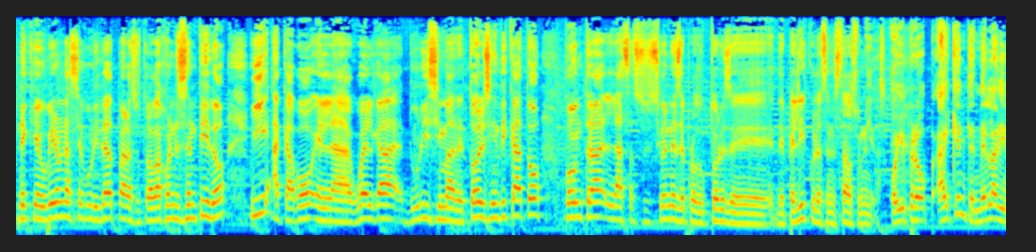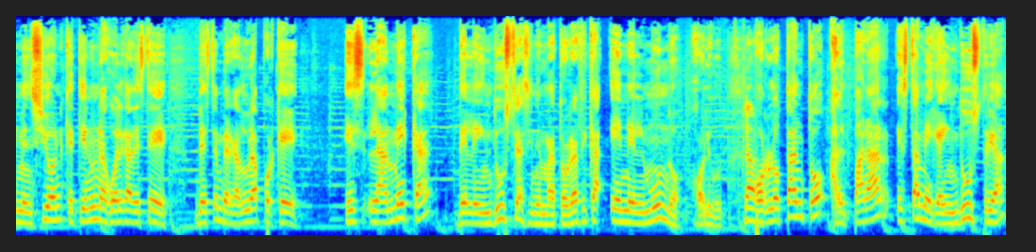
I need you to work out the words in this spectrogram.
de que hubiera una seguridad para su trabajo en ese sentido y acabó en la huelga durísima de todo el sindicato contra las asociaciones de productores de, de películas en Estados Unidos. Oye, pero hay que entender la dimensión que tiene una huelga de, este, de esta envergadura porque es la meca de la industria cinematográfica en el mundo, Hollywood. Claro. Por lo tanto, al parar esta mega industria,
